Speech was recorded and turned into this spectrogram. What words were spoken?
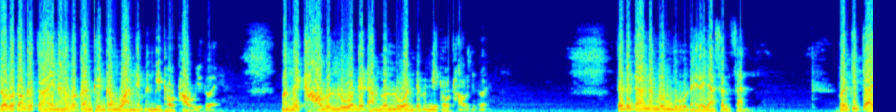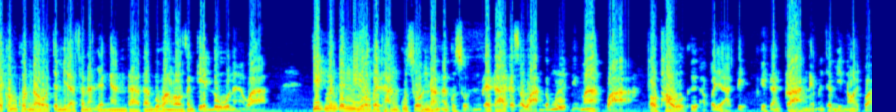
เราก็ต้องเข้าใจนะครับ ว่ากลางคืนกลางวันเนี่ยมันมีเทาๆอยู่ด้วย มันไม่ขาวล้วนๆด้วยดำล้วนๆแต่มันมีเทาๆอยู่ด้วย แต่เป็นการดำรงอยู่ในระยะสั้น ๆ เพราะจิตใจของคนเราจะมีลักษณะอย่างนั้น ถ้าท่านผู้ฟังลองสังเกตดูนะฮะว่า จิตมันเป็นเหนียวไปทางกุศลดังอกุศลคล้ายๆกับสว่างกับมืดเนี่ยมากกว่าเทาๆคืออัปยากฤิคือกลางๆเนี่ยมันจะมีน้อยกว่า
